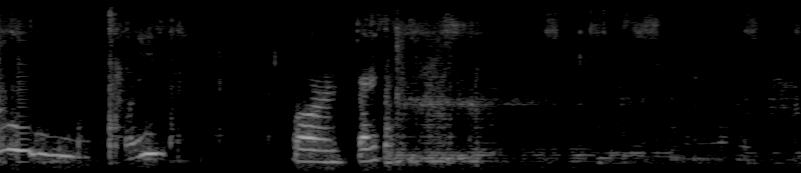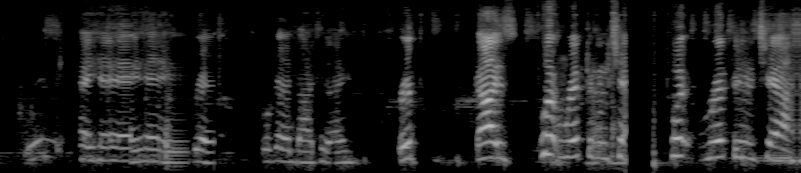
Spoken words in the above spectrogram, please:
Ready? Hey, hey, hey, Rip. We're gonna die today. Rip. Guys, put Rip in the chat. Put Rip in the chat.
